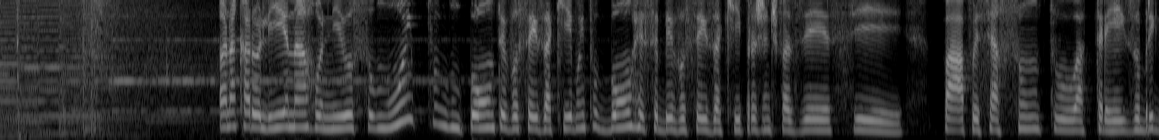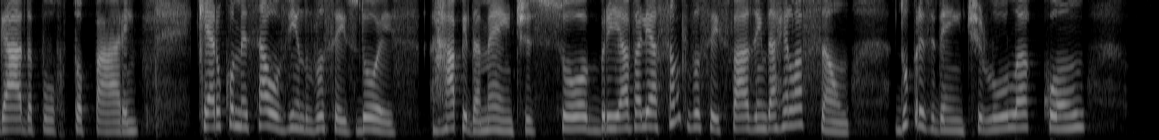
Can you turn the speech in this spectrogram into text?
Ana Carolina, Ronilson, muito bom ter vocês aqui, muito bom receber vocês aqui para a gente fazer esse papo, esse assunto a três. Obrigada por toparem. Quero começar ouvindo vocês dois rapidamente sobre a avaliação que vocês fazem da relação do presidente Lula com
